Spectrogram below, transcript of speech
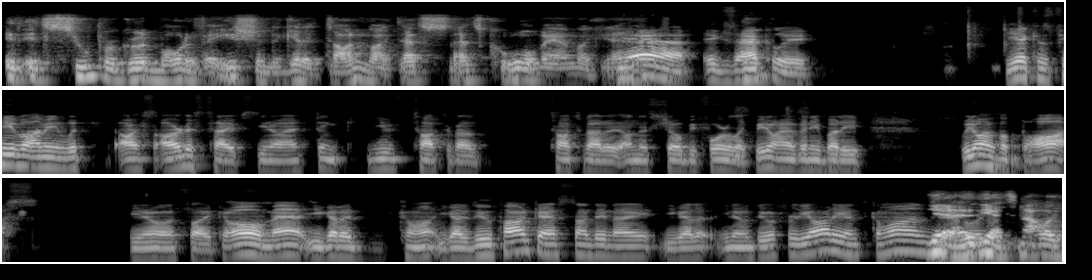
It, it's super good motivation to get it done. Like that's that's cool, man. Like yeah, yeah exactly. Yeah, because people, I mean, with our artist types, you know, I think you've talked about talked about it on this show before. Like we don't have anybody, we don't have a boss. You know, it's like, oh Matt, you got to come on, you got to do the podcast Sunday night. You got to, you know, do it for the audience. Come on. Yeah, know, yeah. It's not like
